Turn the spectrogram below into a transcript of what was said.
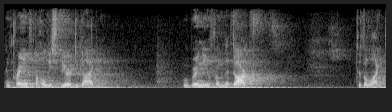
and praying for the Holy Spirit to guide you will bring you from the dark to the light.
